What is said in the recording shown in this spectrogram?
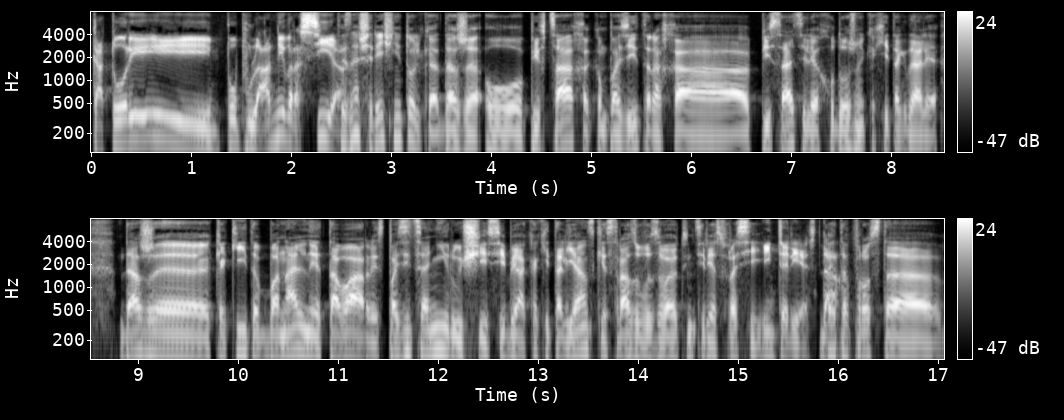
которые популярны в России. Ты знаешь, речь не только даже о певцах, о композиторах, о писателях, художниках и так далее. Даже какие-то банальные товары, позиционирующие себя как итальянские, сразу вызывают интерес в России. Интерес, да. Это просто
